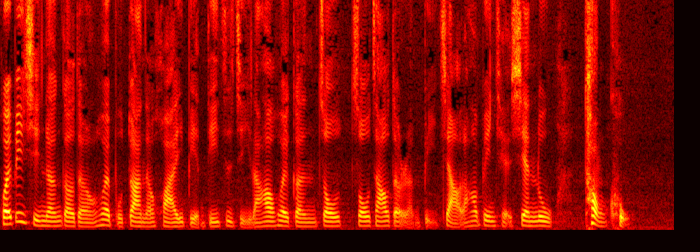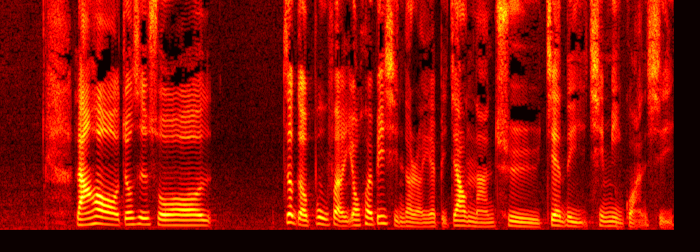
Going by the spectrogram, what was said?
回避型人格的人会不断的怀疑贬低自己，然后会跟周周遭的人比较，然后并且陷入痛苦。然后就是说，这个部分有回避型的人也比较难去建立亲密关系。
